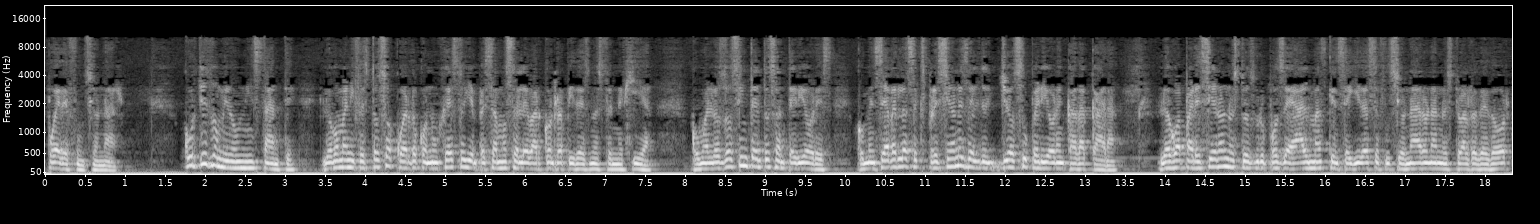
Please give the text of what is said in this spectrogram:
puede funcionar. Curtis lo miró un instante, luego manifestó su acuerdo con un gesto y empezamos a elevar con rapidez nuestra energía. Como en los dos intentos anteriores, comencé a ver las expresiones del yo superior en cada cara. Luego aparecieron nuestros grupos de almas que enseguida se fusionaron a nuestro alrededor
